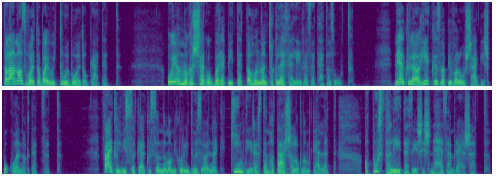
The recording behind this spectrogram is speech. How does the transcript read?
Talán az volt a baj, hogy túl boldoggá tett. Olyan magasságokba repített, ahonnan csak lefelé vezethet az út. Nélküle a hétköznapi valóság is pokolnak tetszett. Fájt, hogy vissza kell köszönnöm, amikor üdvözölnek. Kint éreztem, ha társalognom kellett. A puszta létezés is nehezemre esett.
